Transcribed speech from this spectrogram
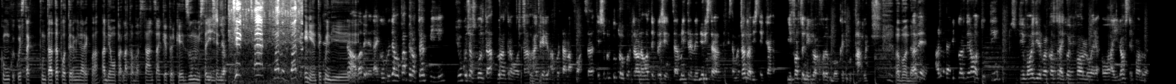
comunque questa puntata può terminare qua. Abbiamo parlato abbastanza, anche perché Zoom mi sta Sì, dicendo... E niente, quindi... No, va bene, dai, concludiamo qua, però tranquilli, chiunque ci ascolta un'altra volta, anche a portarla a forza, e soprattutto lo porterò una volta in presenza, mentre nel mio ristorante che sta mangiando la bistecca, gli forzo il microfono in bocca, tipo parla. Vabbè, Va dai. bene, allora ricorderò a tutti, se ti vuoi dire qualcosa ai tuoi follower o ai nostri follower,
